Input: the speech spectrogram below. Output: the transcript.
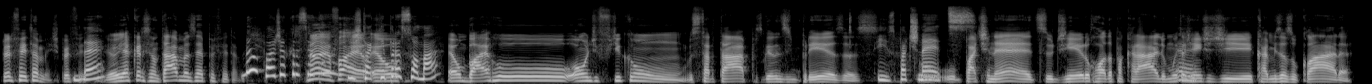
Perfeitamente, perfeito. Né? Eu ia acrescentar, mas é perfeitamente. Não, pode acrescentar. Não, eu falar, a gente tá é- aqui é pra o- somar. É um bairro onde ficam startups, grandes empresas. Isso, patinetes. O, o patinetes, o dinheiro roda pra caralho, muita É. gente de camisa azul clara.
